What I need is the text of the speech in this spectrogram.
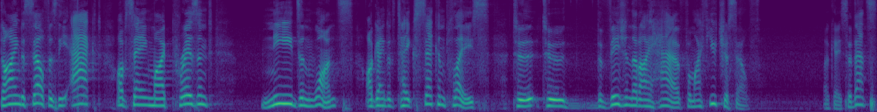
Dying to self is the act of saying, My present needs and wants are going to take second place to, to the vision that I have for my future self. Okay, so that's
